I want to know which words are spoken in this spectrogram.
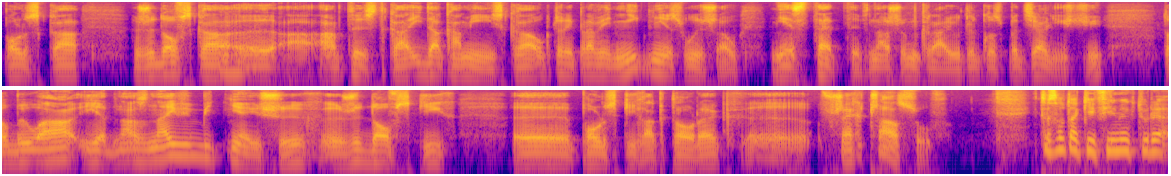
polska żydowska y, a- artystka Ida Kamińska, o której prawie nikt nie słyszał, niestety w naszym kraju, tylko specjaliści. To była jedna z najwybitniejszych żydowskich y, polskich aktorek y, wszechczasów. I to są takie filmy, które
